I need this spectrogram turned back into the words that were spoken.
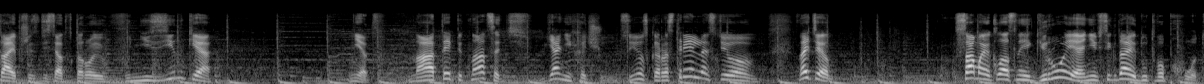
Type 62 в низинке. Нет, на Т-15 я не хочу. С ее скорострельностью... Знаете, самые классные герои, они всегда идут в обход.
